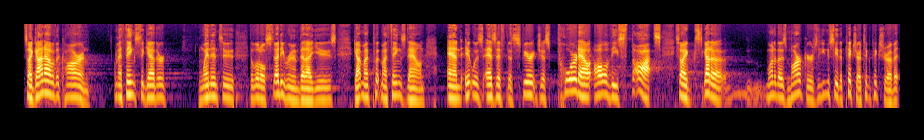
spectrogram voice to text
So I got out of the car and my things together, went into the little study room that I use, got my put my things down, and it was as if the Spirit just poured out all of these thoughts. So I got a one of those markers. You can see the picture. I took a picture of it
